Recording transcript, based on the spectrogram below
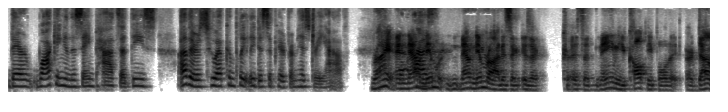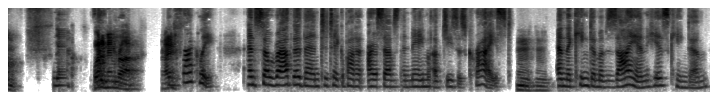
they're walking in the same paths that these others who have completely disappeared from history have. Right, and now As, Nim, now Nimrod is a is a it's a name you call people that are dumb. Yeah, exactly. what a Nimrod, right? Exactly. And so rather than to take upon ourselves the name of Jesus Christ mm-hmm. and the kingdom of Zion, his kingdom,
